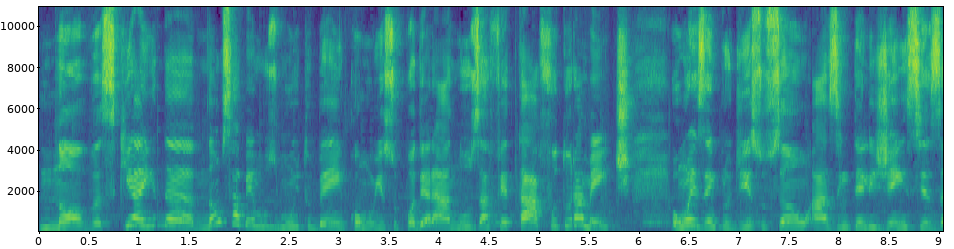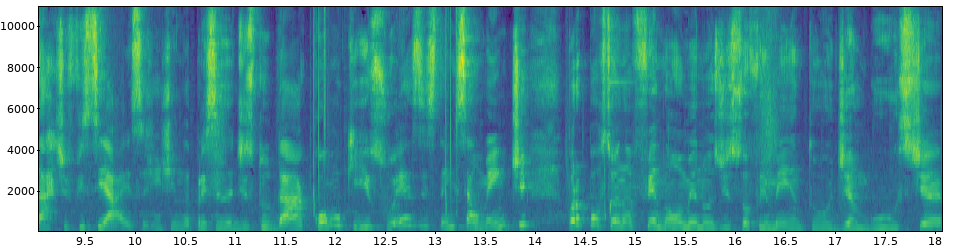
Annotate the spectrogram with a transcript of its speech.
novas que ainda não sabemos muito bem como isso poderá nos afetar futuramente. Um exemplo disso são as inteligências artificiais. A gente ainda precisa de estudar como que isso existencialmente proporciona fenômenos de sofrimento, de angústia,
